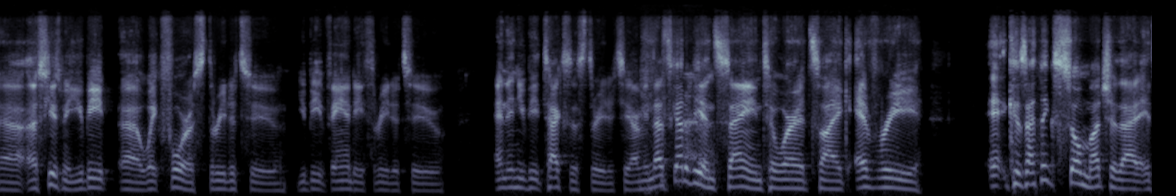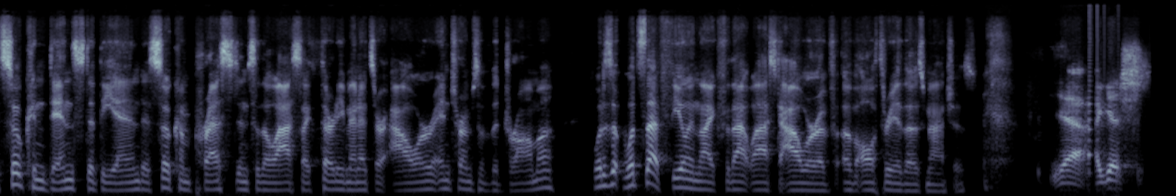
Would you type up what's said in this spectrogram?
Uh, excuse me, you beat uh, Wake Forest three to two. You beat Vandy three to two, and then you beat Texas three to two. I mean, that's got to be insane to where it's like every because I think so much of that it's so condensed at the end. It's so compressed into the last like thirty minutes or hour in terms of the drama. What is it? What's that feeling like for that last hour of of all three of those matches? Yeah, I guess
